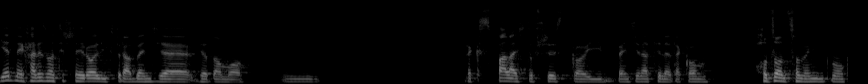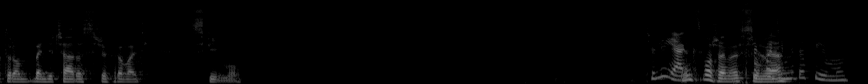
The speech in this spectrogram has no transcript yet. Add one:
jednej charyzmatycznej roli, która będzie, wiadomo, mm, tak spalać to wszystko i będzie na tyle taką chodzącą enigmą, którą będzie trzeba rozszyfrować z filmu. Czyli jak? Więc możemy w sumie Przechodzimy do filmu.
